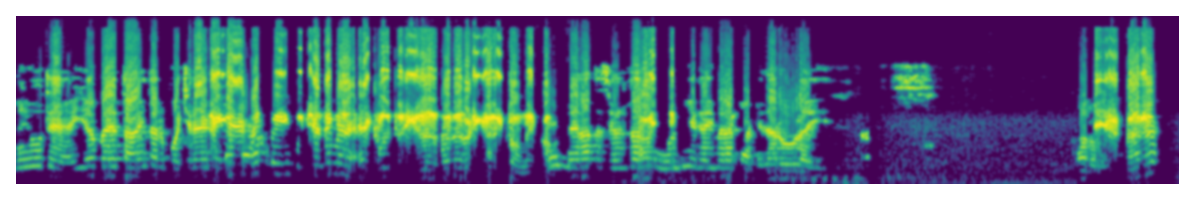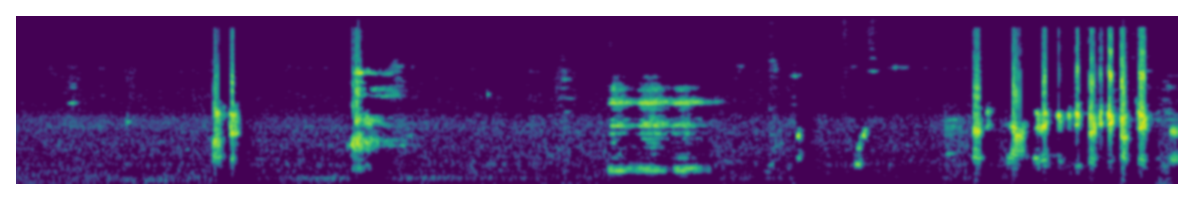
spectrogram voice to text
ਨਹੀਂ ਉਹ ਤੇ ਹੈ ਹੀ ਆ ਮੈਂ ਤਾਂ ਹੀ ਤੁਹਾਨੂੰ ਪੁੱਛ ਰਿਹਾ ਕਿ ਇਹ ਸਰ ਤੁਸੀਂ ਪੁੱਛਿਆ ਤੇ ਮੈਂ ਇੱਕ ਮਿੰਟ ਤਹਿਸੀਲਦਾਰ ਸਾਹਿਬ ਨਾਲ ਬੜੀ ਗੱਲ ਕਰਾਉਂਦਾ ਉਹ ਮੇਰਾ ਤਹਿਸੀਲਦਾਰ ਰੋਲ ਨਹੀਂ ਹੈਗਾ ਜੀ, ਮੇਰਾ ਤੁਹਾਡੇ ਦਾ ਰੋਲ ਹੈ ਜੀ ਹਲੋ ਸਰ ਬਸ ਸਾਡੇ ਧਿਆਨ ਦੇ ਕਿੰਨੀ ਬੜੀ ਕਬਜ਼ਾ ਕੀਤਾ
